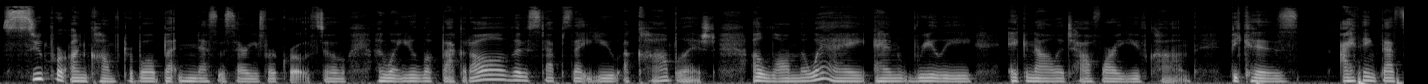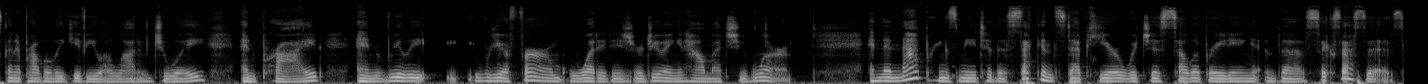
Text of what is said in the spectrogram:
super uncomfortable but necessary for growth. So I want you to look back at all those steps that you accomplished along the way and really acknowledge how far you've come because I think that's going to probably give you a lot of joy and pride and really reaffirm what it is you're doing and how much you've learned. And then that brings me to the second step here, which is celebrating the successes.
